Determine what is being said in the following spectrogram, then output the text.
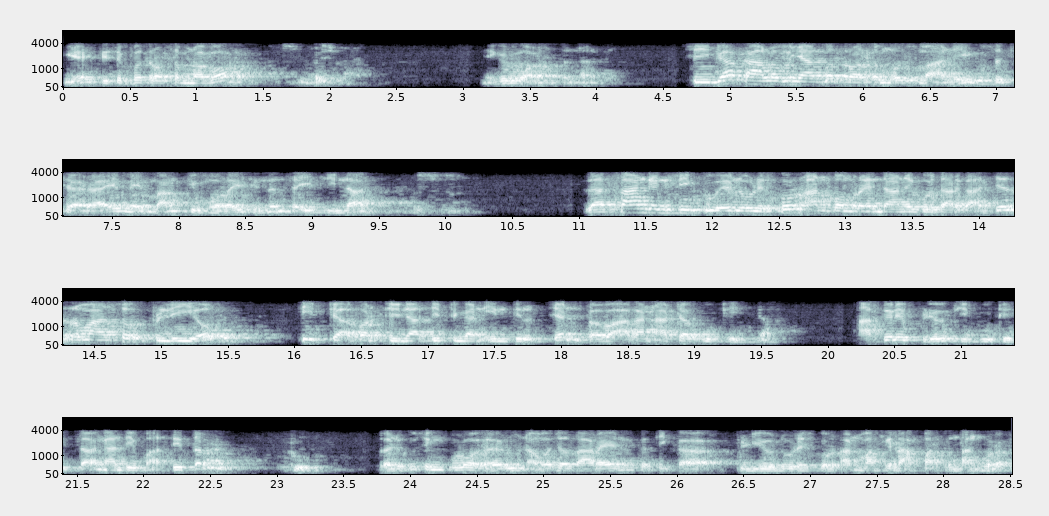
Ya, disebut Rasul Nabi Utsman. Ini ruang tenang. Sehingga kalau menyangkut Rasul Utsmani itu sejarahnya memang dimulai dengan Sayyidina Utsman. Lah saking sibuk nulis Quran pemerintahan Kocar Kacir termasuk beliau tidak koordinasi dengan intelijen bahwa akan ada kudeta. Akhirnya beliau di kudeta nganti mati ter. Dan itu sing pulau Haru nama ini ketika beliau nulis Quran masih rapat tentang Quran.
